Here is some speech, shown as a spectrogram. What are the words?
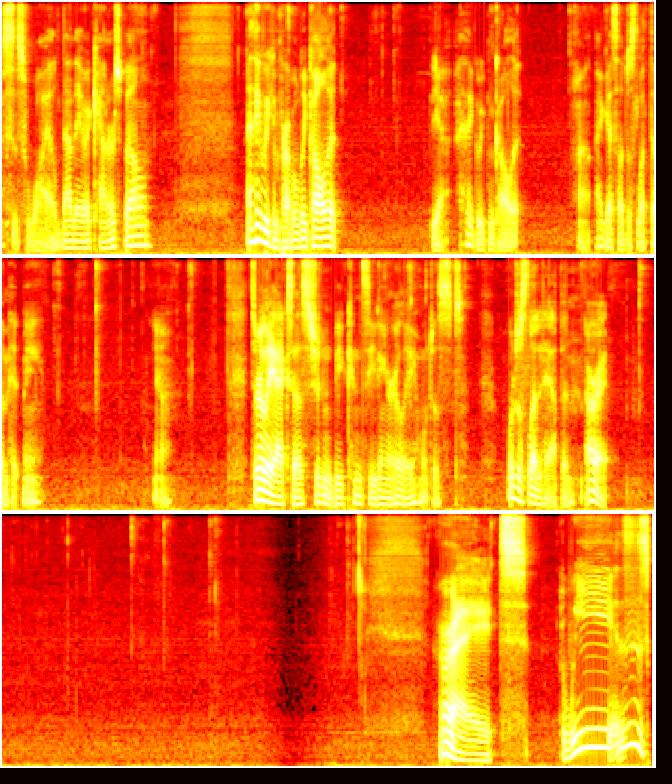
This is wild. Now they have a counterspell. I think we can probably call it. Yeah, I think we can call it. Well, I guess I'll just let them hit me. Yeah. It's early access. Shouldn't be conceding early. We'll just we'll just let it happen. All right. All right. We this is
